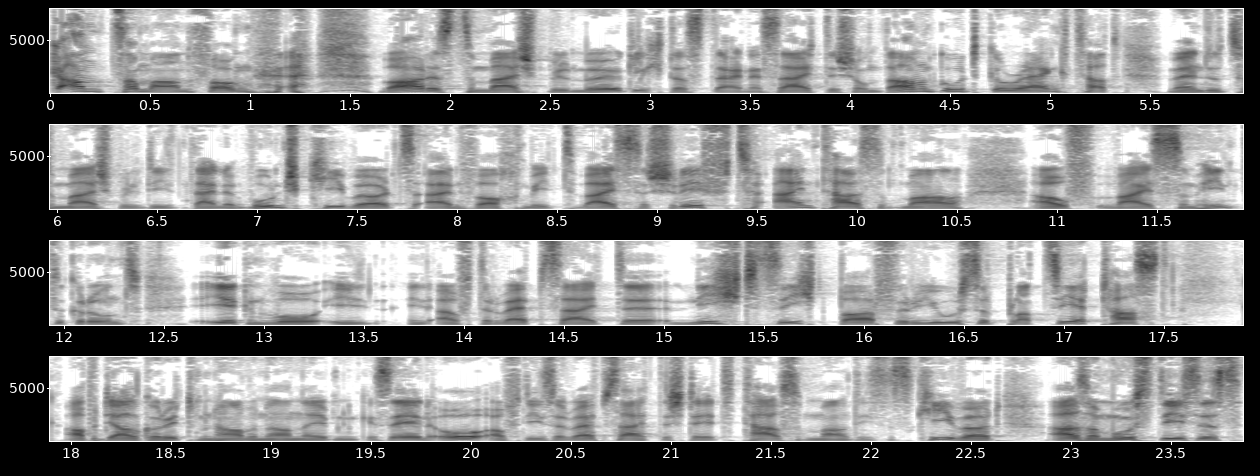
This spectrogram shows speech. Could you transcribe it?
ganz am Anfang war es zum Beispiel möglich, dass deine Seite schon dann gut gerankt hat, wenn du zum Beispiel die, deine Wunsch-Keywords einfach mit weißer Schrift 1000 Mal auf weißem Hintergrund irgendwo in, in, auf der Webseite nicht sichtbar für User platziert hast. Aber die Algorithmen haben dann eben gesehen, oh, auf dieser Webseite steht tausendmal dieses Keyword, also muss dieses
